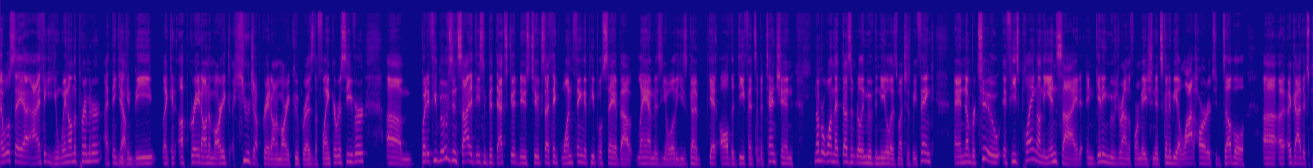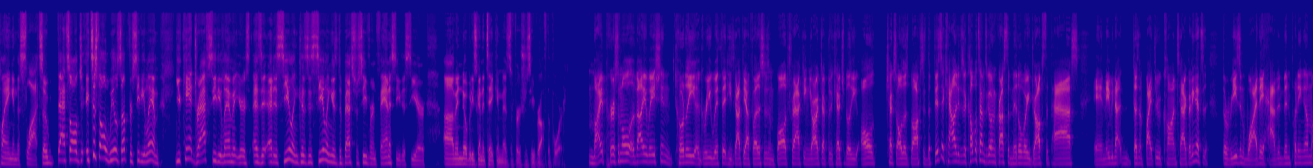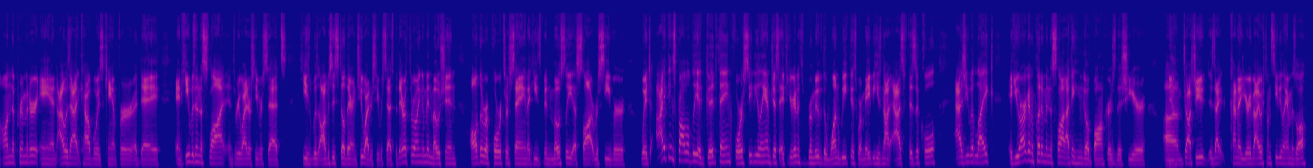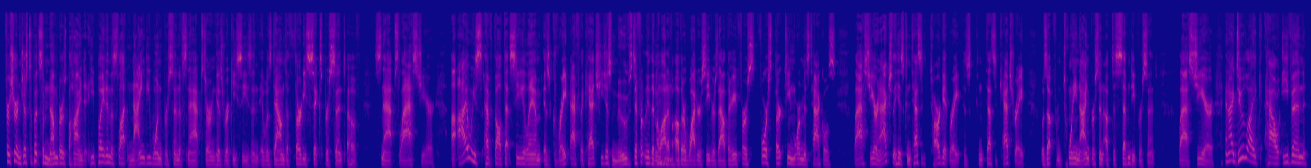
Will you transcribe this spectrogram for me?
I will say I, I, think he can win on the perimeter. I think yep. he can be like an upgrade on Amari, a huge upgrade on Amari Cooper as the flanker receiver. Um, but if he moves inside a decent bit, that's good news too. Because I think one thing that people say about Lamb is, you know, well, he's going to get all the defensive attention. Number one, that doesn't really move the needle as much as we think. And number two, if he's playing on the inside and getting moved around the formation, it's going to be a lot harder to double uh, a, a, guy that's playing in the slot. So that's all. It's just all wheels up for CeeDee Lamb. You can't draft CeeDee Lamb at your as at his ceiling because his ceiling is the best receiver in fantasy this year, um, and nobody's going to take him as the first receiver off the board my personal evaluation totally agree with it. He's got the athleticism, ball tracking, yards after the catch ability, all checks all those boxes. The physicality, there's a couple times going across the middle where he drops the pass and maybe not doesn't fight through contact. I think that's the reason why they haven't been putting him on the perimeter. And I was at Cowboys camp for a day and he was in the slot in three wide receiver sets. He was obviously still there in two wide receiver sets, but they were throwing him in motion. All the reports are saying that he's been mostly a slot receiver which I think is probably a good thing for CeeDee Lamb. Just if you're going to remove the one weakness where maybe he's not as physical as you would like. If you are going to put him in the slot, I think he can go bonkers this year. Um, yeah. Josh, you, is that kind of your evaluation on CeeDee Lamb as well? For sure. And just to put some numbers behind it, he played in the slot 91% of snaps during his rookie season. It was down to 36% of snaps last year. Uh, I always have thought that CeeDee Lamb is great after the catch. He just moves differently than a mm-hmm. lot of mm-hmm. other wide receivers out there. He first forced 13 more missed tackles last year. And actually, his contested target rate, his contested catch rate, was up from 29% up to 70% last year. And I do like how even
